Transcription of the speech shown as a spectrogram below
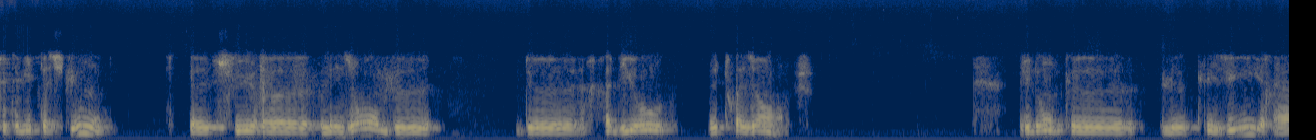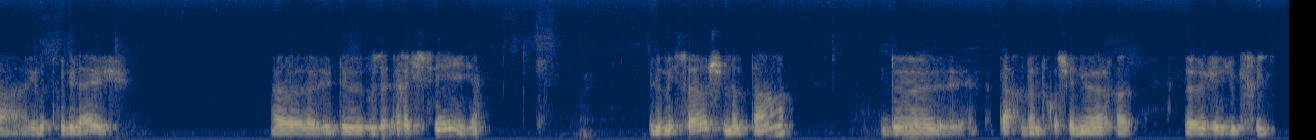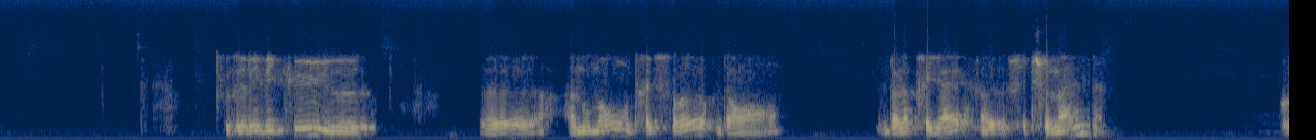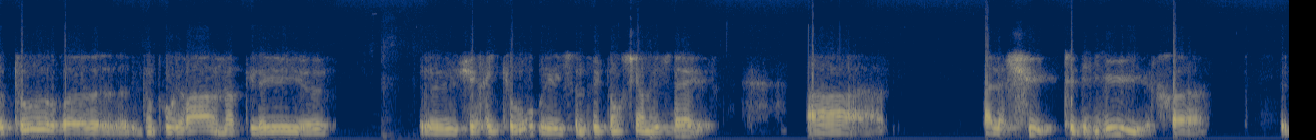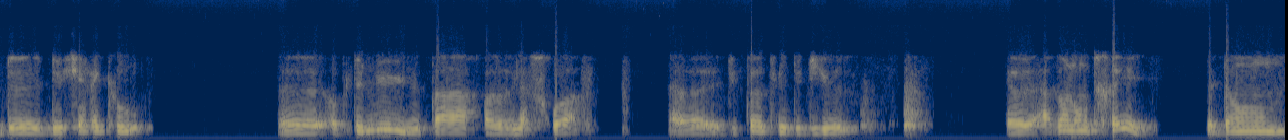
cette invitation euh, sur euh, les ondes de, radio de Trois Anges. J'ai donc euh, le plaisir et le privilège de vous adresser le message matin de la part de notre Seigneur Jésus-Christ. Vous avez vécu euh, un moment très fort dans, dans la prière euh, cette semaine autour euh, d'un programme appelé Jéricho, et ça me fait penser en effet à, à la chute des murs de, de Jéricho, obtenue par la foi du peuple de Dieu euh, avant l'entrée dans,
